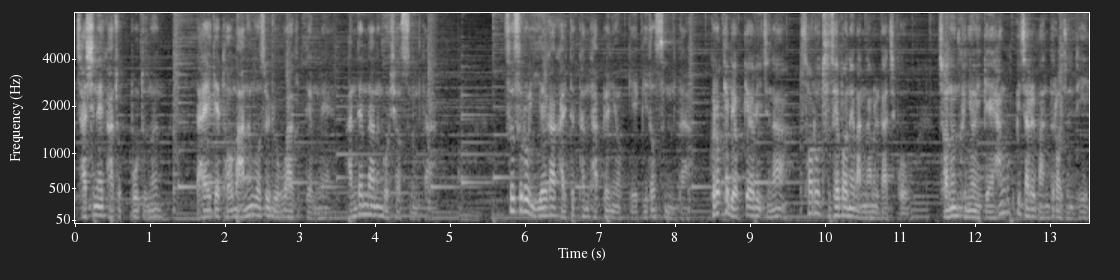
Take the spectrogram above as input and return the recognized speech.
자신의 가족 모두는 나에게 더 많은 것을 요구하기 때문에 안 된다는 것이었습니다. 스스로 이해가 갈 듯한 답변이었기에 믿었습니다. 그렇게 몇 개월이 지나 서로 두세 번의 만남을 가지고 저는 그녀에게 한국 비자를 만들어준 뒤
